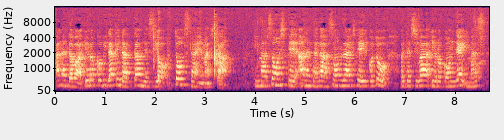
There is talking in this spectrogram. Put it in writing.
あなたは喜びだけだったんですよ。と伝えました。今そうしてあなたが存在していることを私は喜んでいます。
